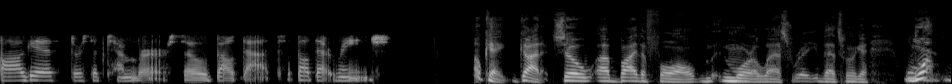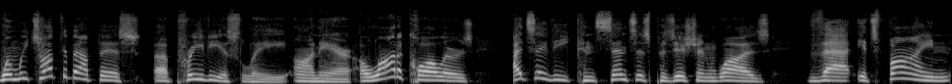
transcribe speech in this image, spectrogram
August or September. So about that, about that range. Okay, got it. So uh, by the fall, more or less, that's when we get. Yeah. When we talked about this uh, previously on air, a lot of callers, I'd say the consensus position was that it's fine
